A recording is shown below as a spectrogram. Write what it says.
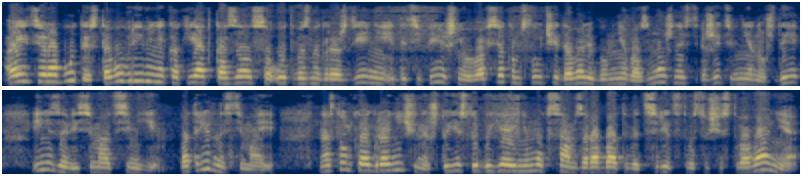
А эти работы с того времени, как я отказался от вознаграждения и до теперешнего, во всяком случае давали бы мне возможность жить вне нужды и независимо от семьи. Потребности мои настолько ограничены, что если бы я и не мог сам зарабатывать средства существования,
